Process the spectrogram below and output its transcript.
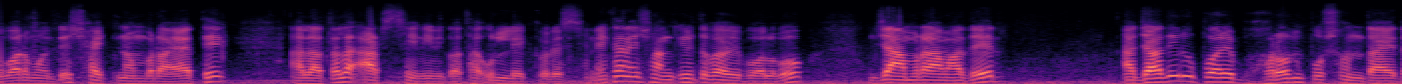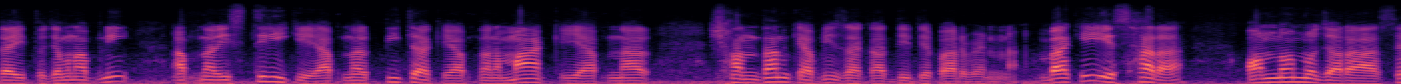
আবার মধ্যে ষাট নম্বর আয়াতে আল্লাহ তালা আট শ্রেণির কথা উল্লেখ করেছেন। এখানে সংক্ষিপ্তভাবে বলব যে আমরা আমাদের যাদের উপরে ভরণ পোষণ, দায় দায়িত্ব, যেমন আপনি আপনার স্ত্রীকে, আপনার পিতাকে, আপনার মাকে, আপনার সন্তানকে আপনি জাকাত দিতে পারবেন না। বাকি এছাড়া অন্যান্য যারা আছে,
